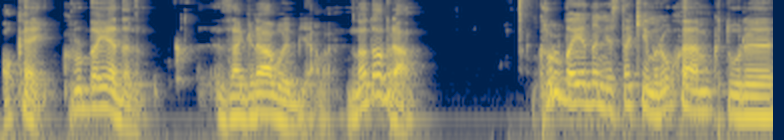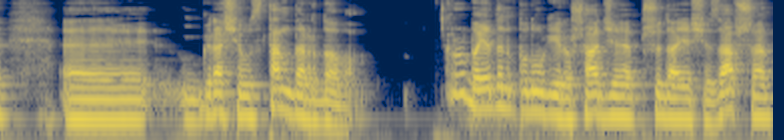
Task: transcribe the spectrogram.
Ok, król B1, zagrały białe. No dobra, Król B1 jest takim ruchem, który e, gra się standardowo. Król B1 po długiej roszadzie przydaje się zawsze.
